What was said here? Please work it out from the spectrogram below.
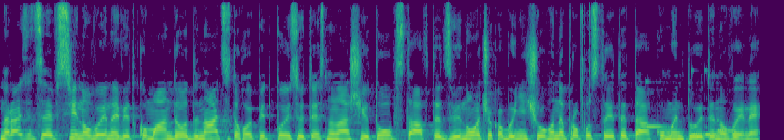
Наразі це всі новини від команди 11-го. Підписуйтесь на наш Ютуб, ставте дзвіночок, аби нічого не пропустити, та коментуйте новини.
